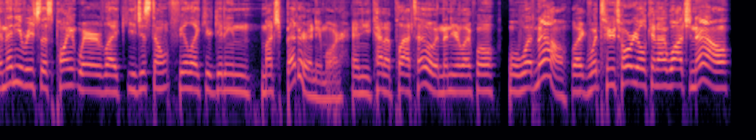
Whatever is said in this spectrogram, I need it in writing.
And then you reach this point where like you just don't feel like you're getting much better anymore and you kind of plateau and then you're like, well, well what now? Like what tutorial can I watch now?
